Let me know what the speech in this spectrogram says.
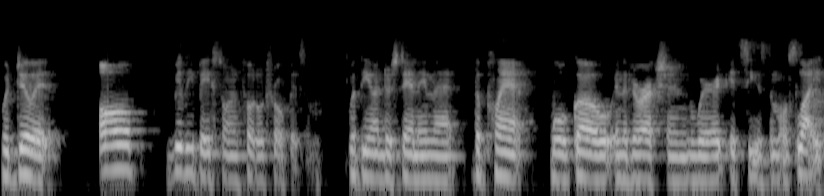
would do it, all really based on phototropism. With the understanding that the plant will go in the direction where it, it sees the most light.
